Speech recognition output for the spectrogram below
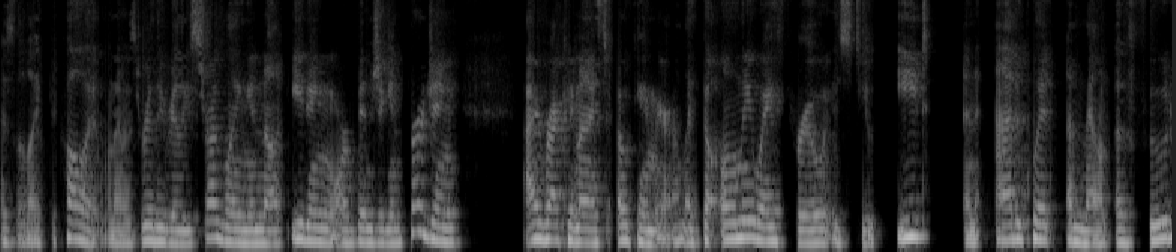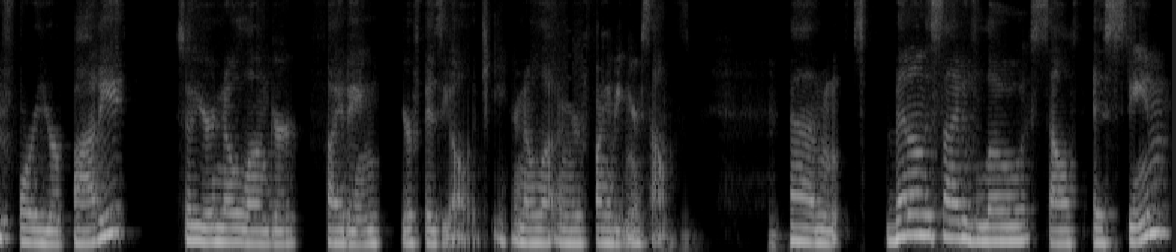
as I like to call it, when I was really, really struggling and not eating or binging and purging, I recognized, okay, Mira, like the only way through is to eat an adequate amount of food for your body so you're no longer fighting your physiology. You're no longer fighting yourself. Mm-hmm. Um, then on the side of low self esteem,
